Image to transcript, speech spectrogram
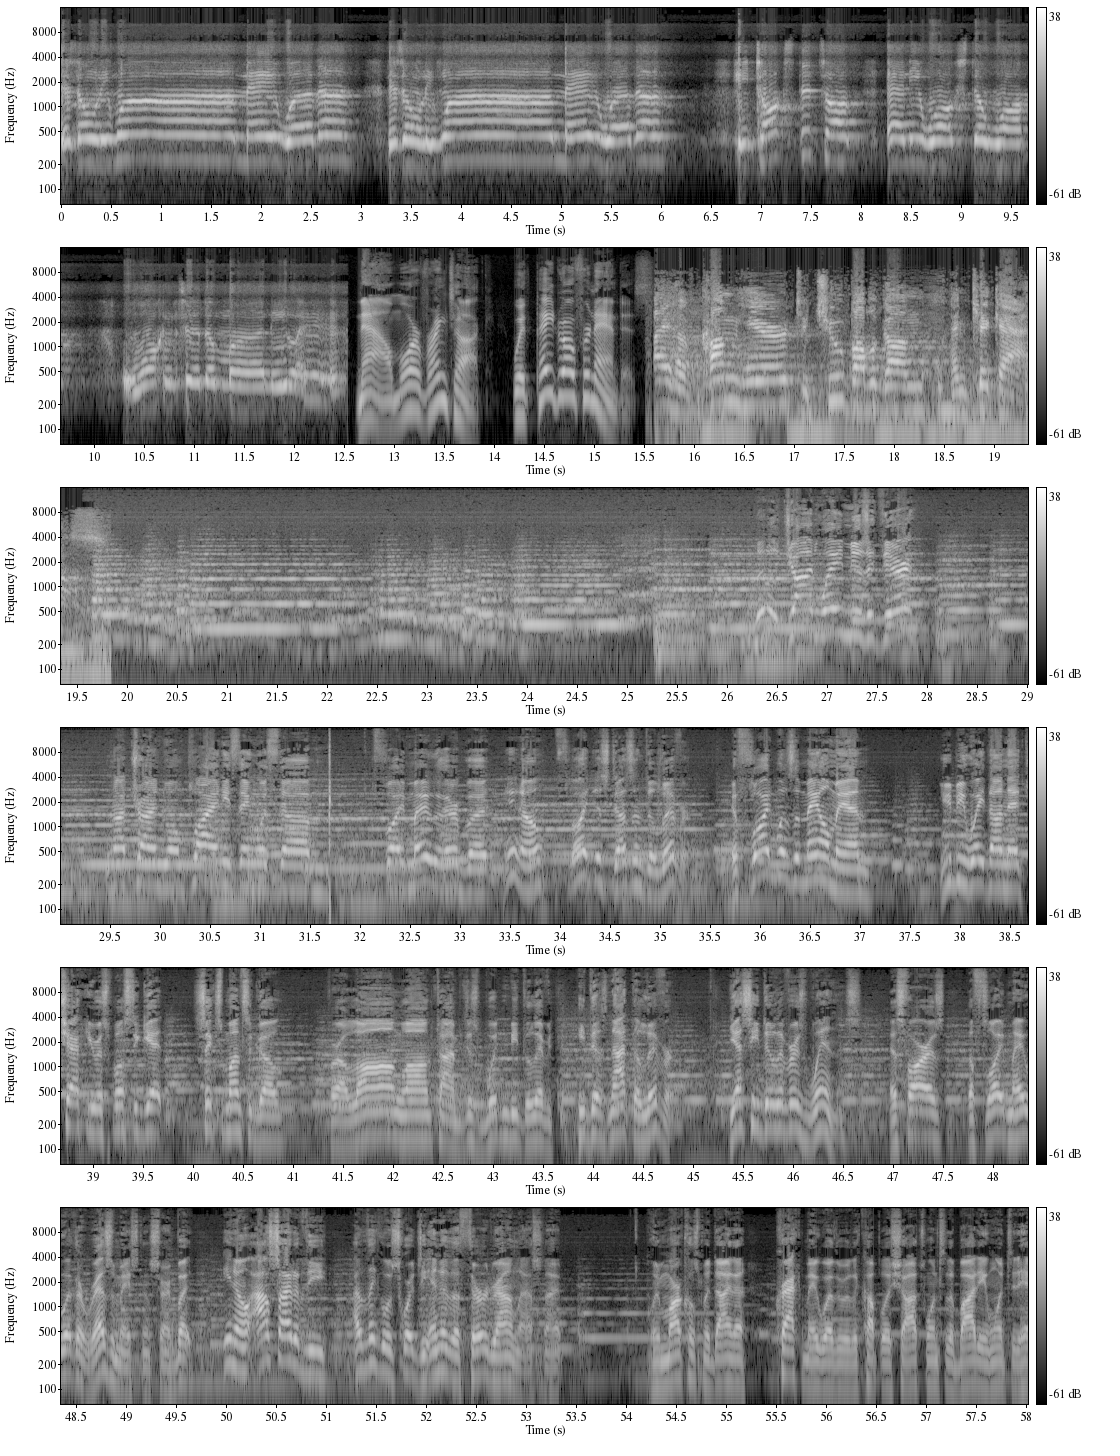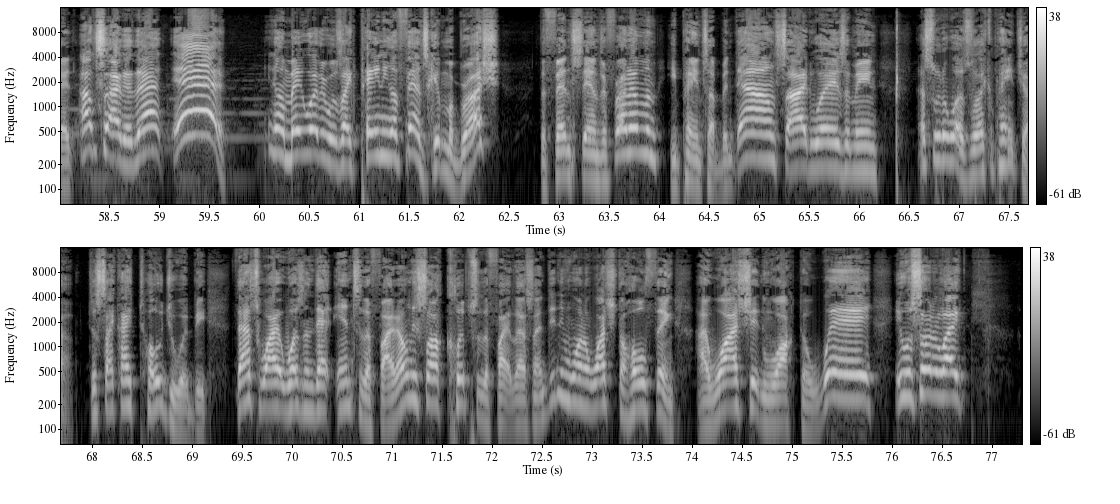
There's only one Mayweather. There's only one Mayweather. He talks the talk and he walks the walk, walking to the money land. Now, more of Ring Talk with Pedro Fernandez. I have come here to chew bubblegum and kick ass. Little John Wayne music there. I'm not trying to imply anything with um, Floyd Mayweather, but, you know, Floyd just doesn't deliver. If Floyd was the mailman, you'd be waiting on that check you were supposed to get six months ago for a long, long time. It just wouldn't be delivered. He does not deliver. Yes, he delivers wins as far as the Floyd Mayweather resume is concerned. But, you know, outside of the, I think it was towards the end of the third round last night, when Marcos Maidana cracked Mayweather with a couple of shots, one to the body and one to the head. Outside of that, yeah, you know, Mayweather was like painting a fence. Give him a brush. The fence stands in front of him. He paints up and down, sideways. I mean, that's what it was. It was like a paint job, just like I told you it would be. That's why it wasn't that into the fight. I only saw clips of the fight last night. I didn't even want to watch the whole thing. I watched it and walked away. It was sort of like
